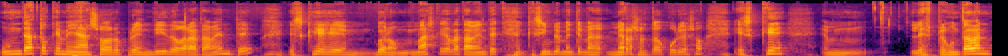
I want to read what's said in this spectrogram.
Un dato que me ha sorprendido gratamente es que, bueno, más que gratamente, que, simplemente me ha, resultado curioso, es que em, les preguntaban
